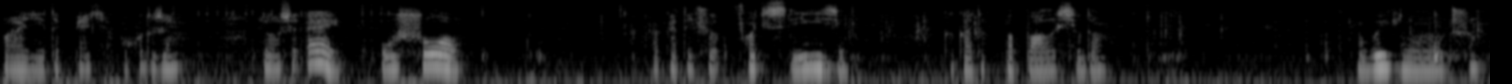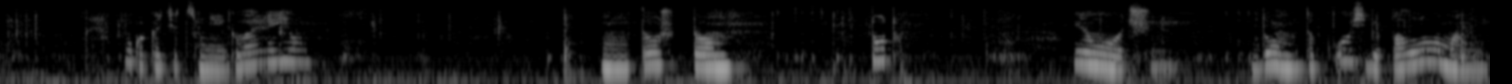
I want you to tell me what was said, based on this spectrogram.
Паразит опять. Походу за... Эй, ушел. Какая-то еще вроде слизи. Какая-то попала сюда. Выкинем лучше. Ну, как отец мне и говорил. То, что тут не очень. Дом такой себе поломанный.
